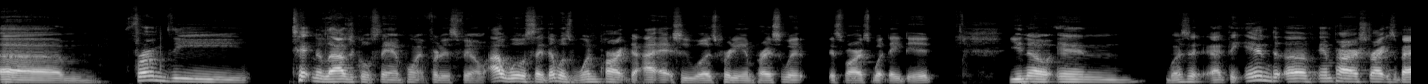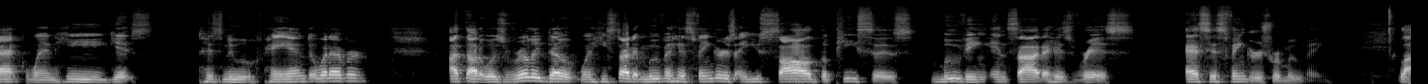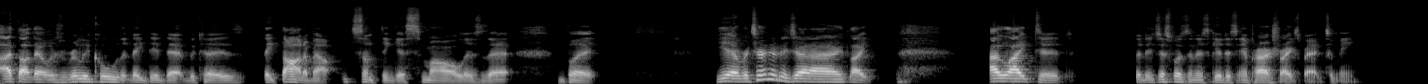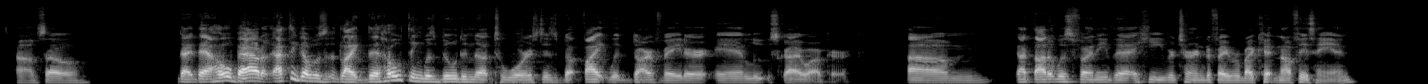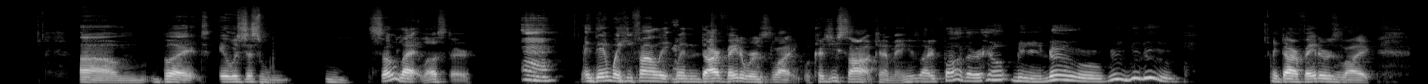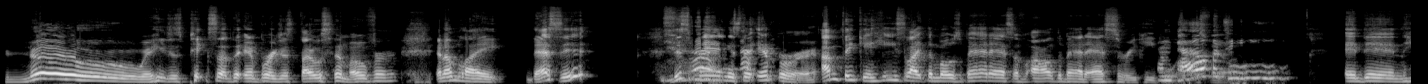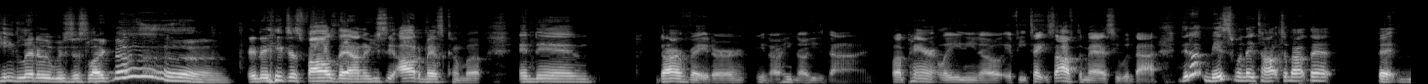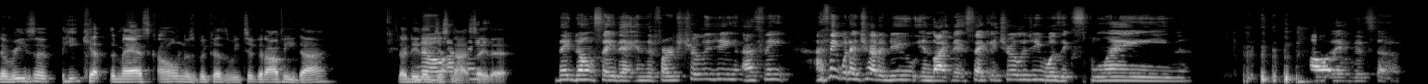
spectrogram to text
um, from the technological standpoint for this film, I will say there was one part that I actually was pretty impressed with as far as what they did. You know, in was it at the end of Empire Strikes Back when he gets his new hand or whatever? I thought it was really dope when he started moving his fingers and you saw the pieces moving inside of his wrists as his fingers were moving like I thought that was really cool that they did that because they thought about something as small as that. But yeah, Return of the Jedi, like I liked it, but it just wasn't as good as Empire Strikes Back to me. Um, so that that whole battle, I think I was like the whole thing was building up towards this fight with Darth Vader and Luke Skywalker. Um, I thought it was funny that he returned the favor by cutting off his hand. Um, but it was just so lackluster. Mm. And then when he finally, when Darth Vader was like, because you saw it coming, he's like, "Father, help me! No, no, no, no!" And Darth Vader is like, "No!" And he just picks up the Emperor, just throws him over, and I'm like, "That's it." This man is the emperor. I'm thinking he's like the most badass of all the badassery people. And Palpatine. And then he literally was just like, no. And then he just falls down and you see all the mess come up. And then Darth Vader, you know, he know he's dying. But apparently, you know, if he takes off the mask, he would die. Did I miss when they talked about that? That the reason he kept the mask on is because if he took it off, he died? Or did no, they just I not say that? They don't say that in the first trilogy. I think I think what they try to do in like that second trilogy was explain all that good stuff.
